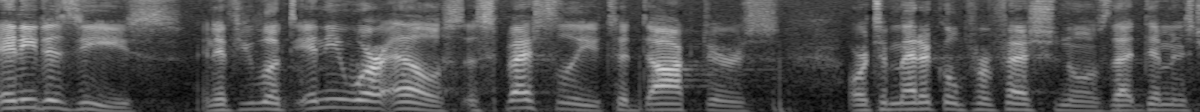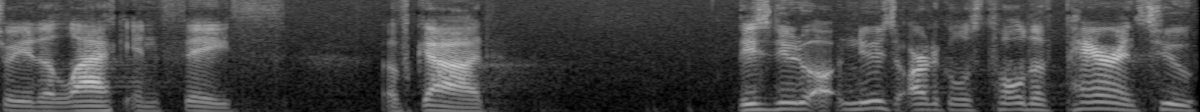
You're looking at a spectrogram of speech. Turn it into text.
any disease. And if you looked anywhere else, especially to doctors or to medical professionals, that demonstrated a lack in faith of God. These uh, news articles told of parents who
